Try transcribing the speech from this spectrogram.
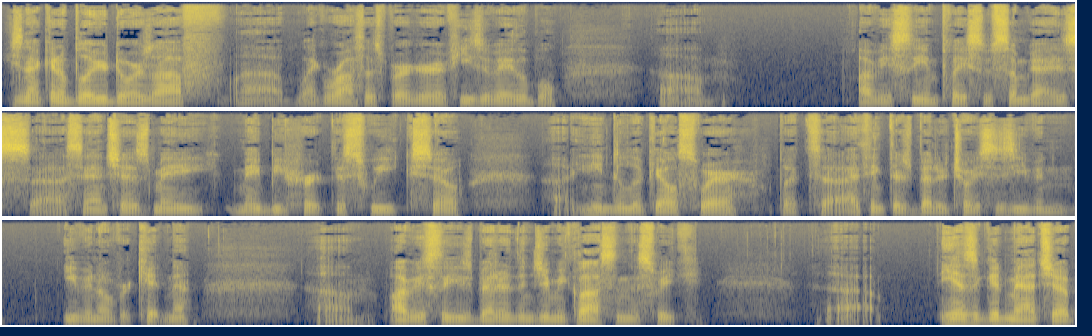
He's not going to blow your doors off uh, like Roethlisberger if he's available. Um, obviously, in place of some guys, uh, Sanchez may may be hurt this week, so uh, you need to look elsewhere but uh, I think there's better choices even even over Kitna. Um, obviously, he's better than Jimmy Clausen this week. Uh, he has a good matchup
